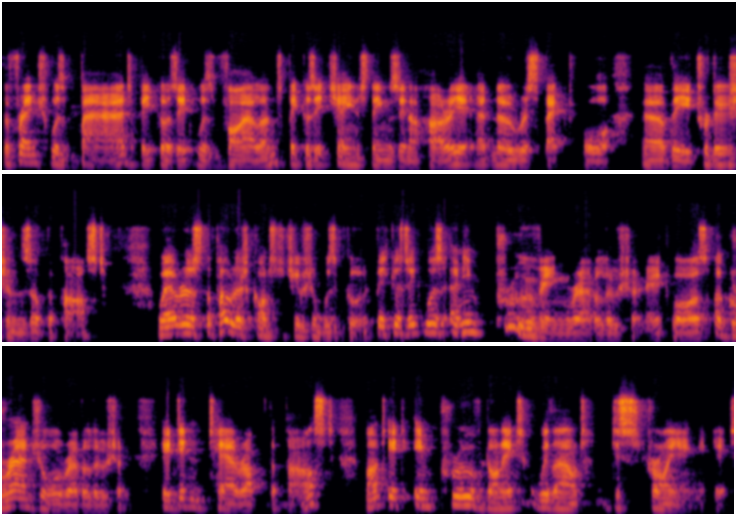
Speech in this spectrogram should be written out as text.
The French was bad because it was violent, because it changed things in a hurry. It had no respect for uh, the traditions of the past. Whereas the Polish constitution was good because it was an improving revolution. It was a gradual revolution. It didn't tear up the past, but it improved on it without destroying it.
